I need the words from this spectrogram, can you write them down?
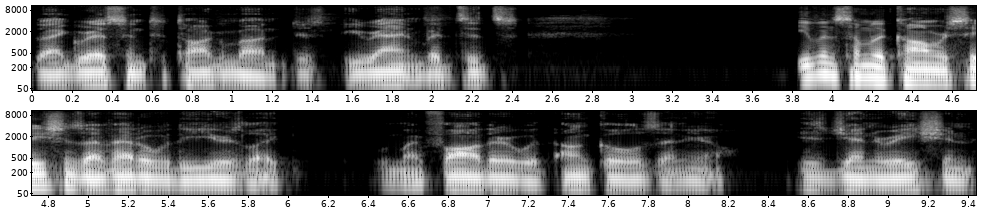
digress into talking about just Iran, but it's even some of the conversations I've had over the years, like with my father, with uncles, and you know his generation.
